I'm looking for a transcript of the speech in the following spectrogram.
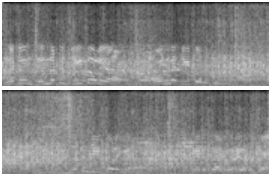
എന്നിട്ടും എന്നിട്ടും ചീത്ത വിളിക്കണോ? അവനെ ചീത്ത വിളിക്കുന്നു. എന്നിട്ടും ചീത്ത വിളിക്കണോ? എടുക്കാം വീഡിയോ എടുക്കാം.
